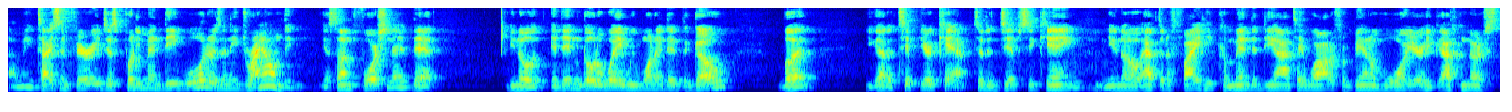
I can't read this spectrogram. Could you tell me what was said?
I mean, Tyson Fury just put him in deep waters and he drowned him. It's unfortunate that you know it didn't go the way we wanted it to go, but you got to tip your cap to the Gypsy King. You know, after the fight, he commended Deontay Wilder for being a warrior. He got a nurse,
